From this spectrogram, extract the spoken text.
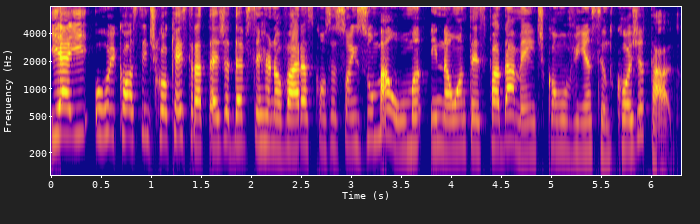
E aí o Rui Costa indicou que a estratégia deve ser renovar as concessões uma a uma e não antecipadamente, como vinha sendo cogitado.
